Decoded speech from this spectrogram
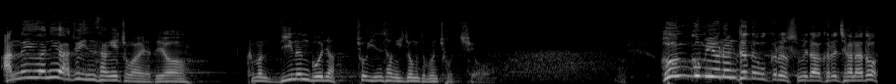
안내위원이 아주 인상이 좋아야 돼요. 그러면 니는 뭐냐? 저 인상 이 정도면 좋죠. 헌금위원은 더더욱 그렇습니다. 그렇지 않아도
